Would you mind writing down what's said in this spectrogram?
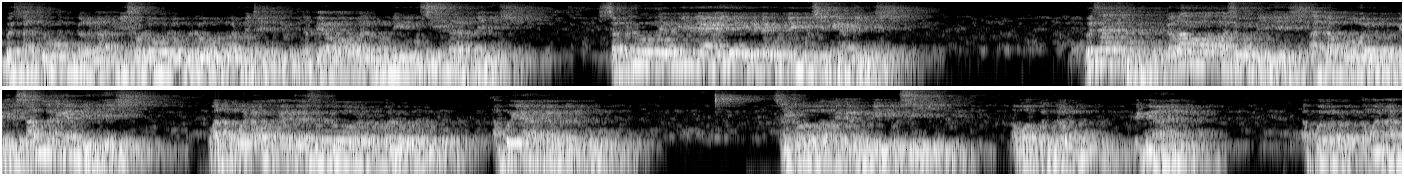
bersatu kalau nak pergi Solo uluk-uluk pun macam itu Tapi awal-awal undi kursi dalam PH. Sebelum dia pergi pilihan raya, dia kena undi kursi dengan PH. Bersatu, kalau awak masuk PH ataupun bekerjasama dengan PH, walaupun awak kata sodor, kolor, apa yang akan berlaku? Satu awak kena undi kursi. Awak pun tahu dengan apa amanah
